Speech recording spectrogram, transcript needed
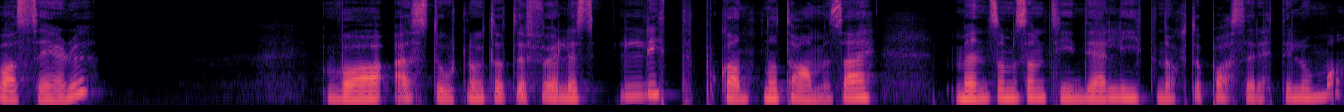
Hva ser du? Hva er stort nok til at det føles litt på kanten å ta med seg, men som samtidig er lite nok til å passe rett i lomma?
